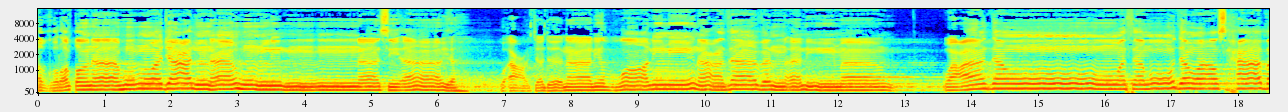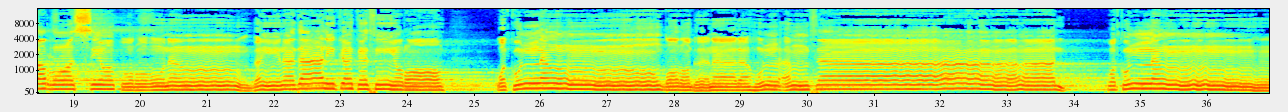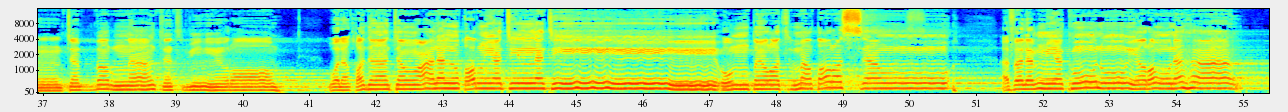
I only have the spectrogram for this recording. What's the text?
أغرقناهم وجعلناهم للناس آية وأعتدنا للظالمين عذابا أليماً وعادا وثمود وأصحاب الرس وقرونا بين ذلك كثيرا وكلا ضربنا له الأمثال وكلا تبرنا تتبيراً ولقد أتوا على القرية التي أمطرت مطر السوء أفلم يكونوا يرونها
